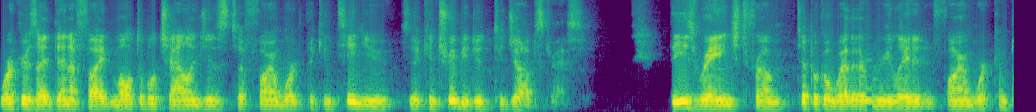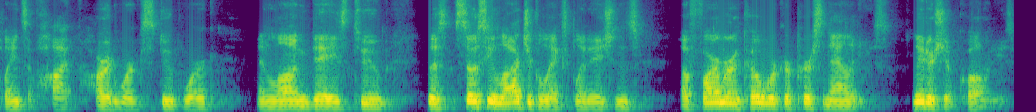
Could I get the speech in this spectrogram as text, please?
Workers identified multiple challenges to farm work that continue that contributed to job stress. These ranged from typical weather-related and farm work complaints of hot, hard work, stoop work, and long days to the sociological explanations of farmer and co-worker personalities, leadership qualities,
